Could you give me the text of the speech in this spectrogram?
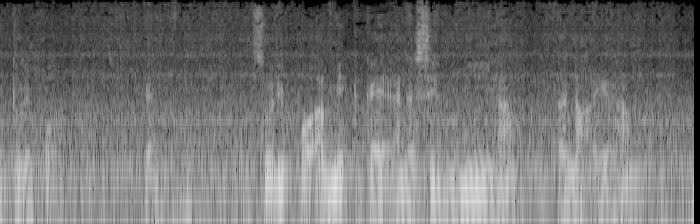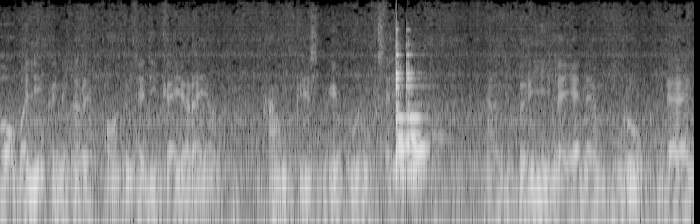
untuk depa. Kan? So depa ambil kekayaan hasil bumi hang, tanah air hang, bawa balik ke negara depa untuk jadi kaya raya. Hang bekerja sebagai buruh saja. Yang diberi layanan buruk dan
